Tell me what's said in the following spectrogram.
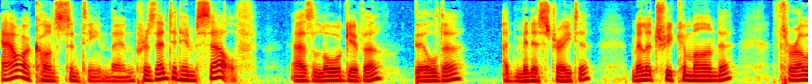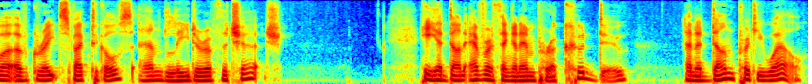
Our Constantine then presented himself as lawgiver, builder, administrator, military commander, thrower of great spectacles, and leader of the church. He had done everything an emperor could do, and had done pretty well,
